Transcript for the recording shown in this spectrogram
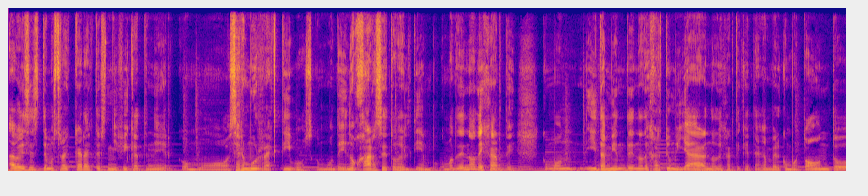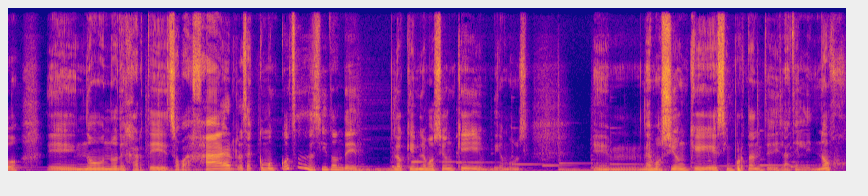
a veces demostrar carácter significa tener como ser muy reactivos, como de enojarse todo el tiempo, como de no dejarte, como y también de no dejarte humillar, no dejarte que te hagan ver como tonto, eh, no, no dejarte sobajar, o sea, como cosas así donde lo que la emoción que, digamos, em, la emoción que es importante es la del enojo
